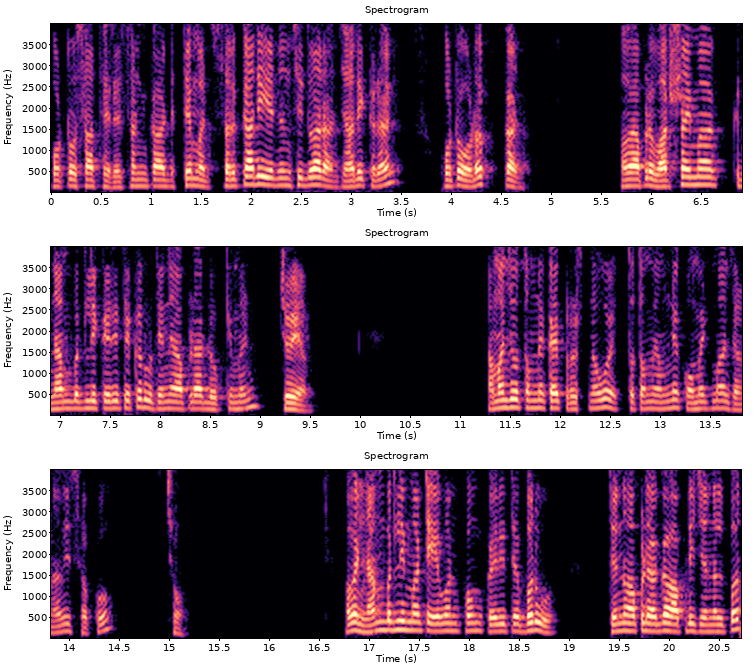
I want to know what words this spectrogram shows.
photo સાથે રેશન કાર્ડ તેમજ સરકારી એજન્સી દ્વારા જારી કરાયેલ ફોટો ઓળખ કાર્ડ. હવે આપણે વારસાઈમાં નામ બદલી કઈ રીતે કરવું તેને આપણે આ ડોક્યુમેન્ટ જોયા. આમાં જો તમને કાંઈ પ્રશ્ન હોય તો તમે અમને કોમેન્ટમાં જણાવી શકો છો. હવે નામ બદલી માટે એ વન ફોર્મ કઈ રીતે ભરવું તેનો આપણે અગાઉ આપણી ચેનલ પર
